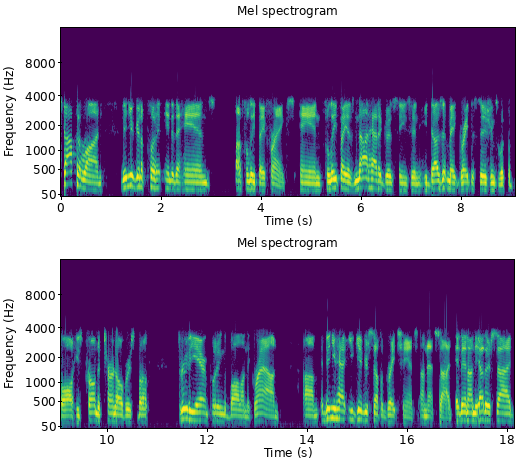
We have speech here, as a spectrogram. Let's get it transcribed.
stop the run, then you're going to put it into the hands of Feleipe Franks. And Feleipe has not had a good season. He doesn't make great decisions with the ball. He's prone to turnovers both through the air and putting the ball on the ground. Um, and then you have you give yourself a great chance on that side. And then on the other side,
